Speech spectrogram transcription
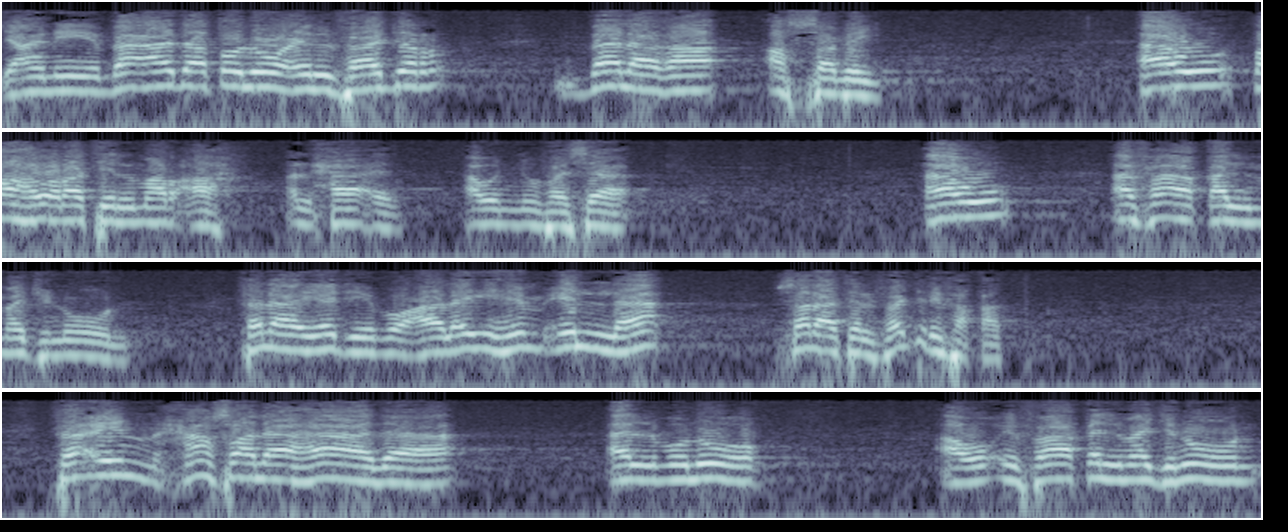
يعني بعد طلوع الفجر بلغ الصبي أو طهرت المرأة الحائض أو النفساء أو أفاق المجنون فلا يجب عليهم إلا صلاة الفجر فقط. فإن حصل هذا البلوغ أو إفاق المجنون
